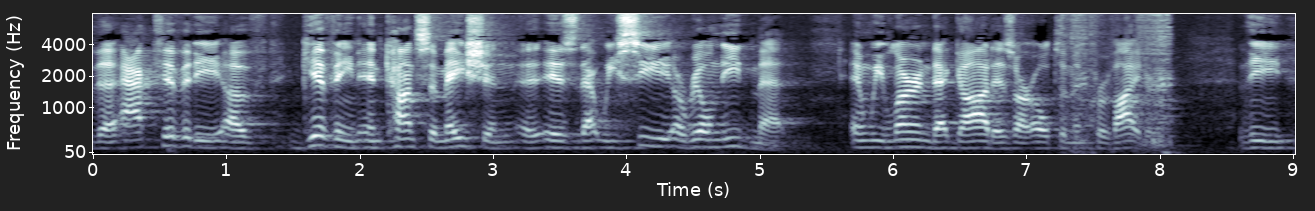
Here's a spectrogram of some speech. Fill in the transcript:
the activity of giving in consummation is that we see a real need met and we learn that God is our ultimate provider. The,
